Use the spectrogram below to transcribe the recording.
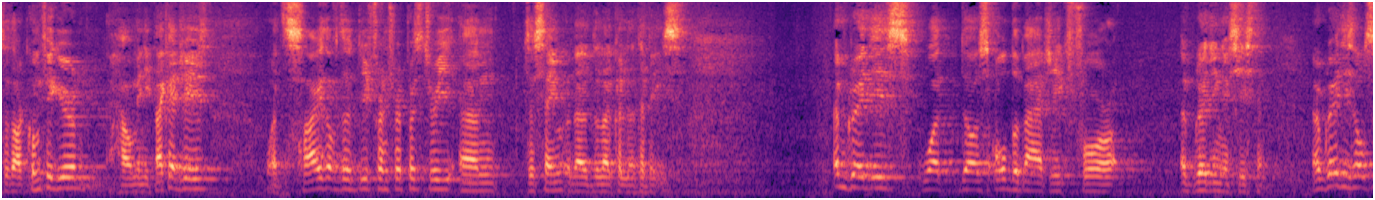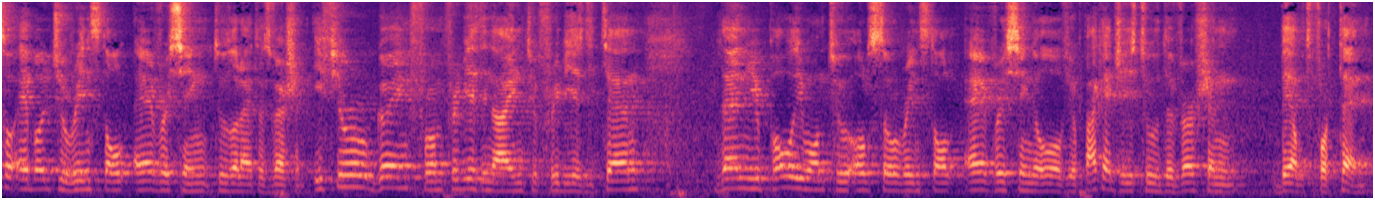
that are configured, how many packages, what size of the different repository, and the same about the local database. Upgrade is what does all the magic for upgrading a system. Upgrade is also able to reinstall everything to the latest version. If you're going from FreeBSD 9 to FreeBSD 10, then you probably want to also reinstall every single of your packages to the version built for 10.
